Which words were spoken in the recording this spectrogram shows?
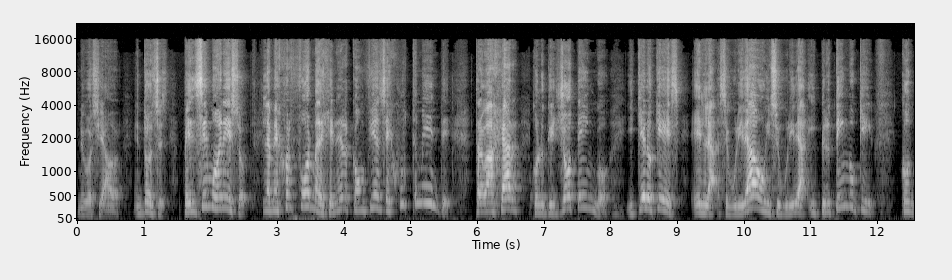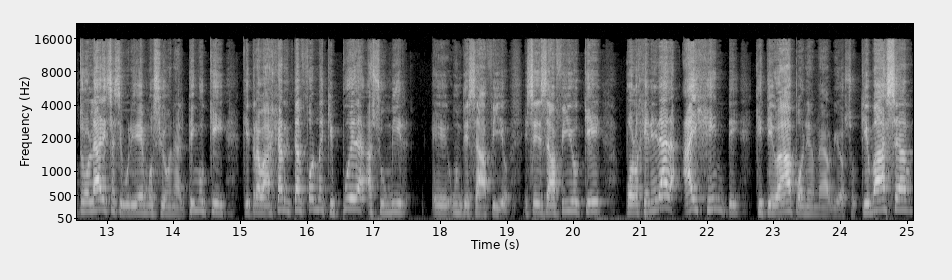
negociador. Entonces, Pensemos en eso. La mejor forma de generar confianza es justamente trabajar con lo que yo tengo. ¿Y qué es lo que es? Es la seguridad o inseguridad. Y, pero tengo que controlar esa seguridad emocional. Tengo que, trabajar de tal forma que pueda asumir eh, un desafío. Ese desafío que por lo general hay gente que te va a poner nervioso, que va a hacer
